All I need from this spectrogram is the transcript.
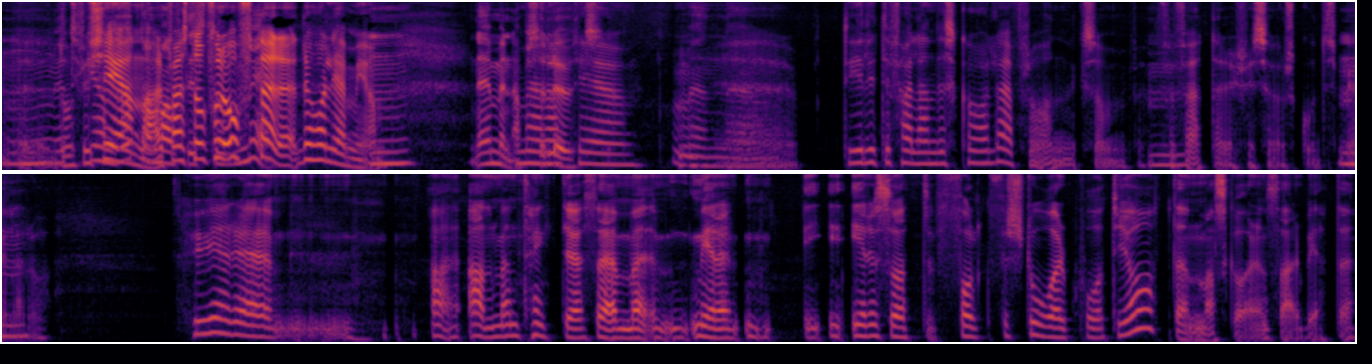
Mm, de förtjänar. Fast alltid de får står med. oftare, det håller jag med om. Mm. Nej men Men att absolut. det, Men, eh, det är lite fallande skala från liksom, Mm. författare, regissör, skådespelare. Mm. Och, Hur är det mm, all- allmänt tänkte jag säga, men mer, mm, är det så att folk förstår på teatern maskörens arbete?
